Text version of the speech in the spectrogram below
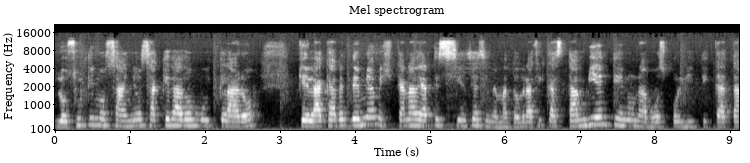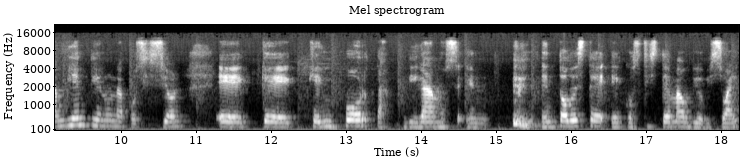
los últimos años ha quedado muy claro que la Academia Mexicana de Artes y Ciencias Cinematográficas también tiene una voz política, también tiene una posición eh, que, que, importa, digamos, en, en todo este ecosistema audiovisual.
